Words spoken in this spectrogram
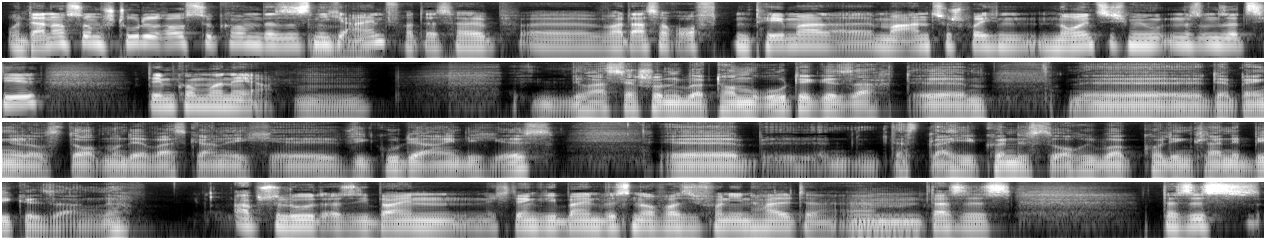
Und dann aus so einem Strudel rauszukommen, das ist nicht mhm. einfach. Deshalb äh, war das auch oft ein Thema, äh, mal anzusprechen. 90 Minuten ist unser Ziel, dem kommen wir näher. Mhm. Du hast ja schon über Tom Rothe gesagt, ähm, äh, der Bengel aus Dortmund, der weiß gar nicht, äh, wie gut er eigentlich ist. Äh, das gleiche könntest du auch über Colin Kleine Bekel sagen, ne? Absolut. Also die beiden, ich denke, die beiden wissen auch, was ich von ihnen halte. Ähm, mhm. das ist das ist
